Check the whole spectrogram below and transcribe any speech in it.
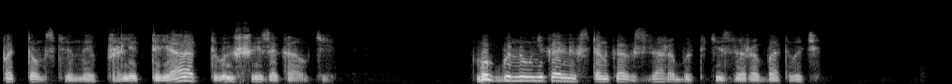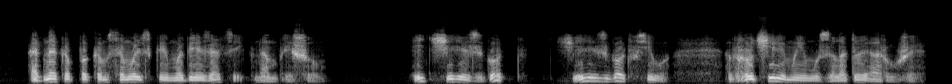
потомственные, пролетариат высшей закалки. Мог бы на уникальных станках заработки зарабатывать. Однако по комсомольской мобилизации к нам пришел. И через год, через год всего, вручили мы ему золотое оружие.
